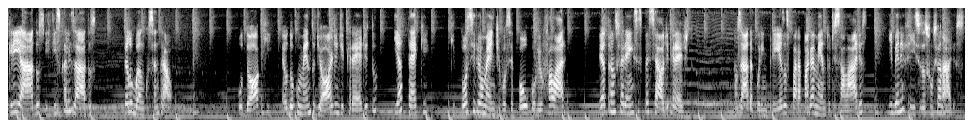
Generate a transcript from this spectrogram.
criados e fiscalizados pelo Banco Central. O DOC é o documento de ordem de crédito e a TEC, que possivelmente você pouco ouviu falar, é a transferência especial de crédito, usada por empresas para pagamento de salários e benefícios aos funcionários.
